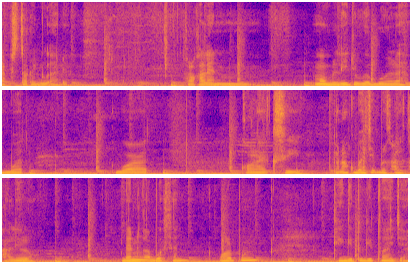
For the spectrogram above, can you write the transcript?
App Store juga ada. Kalau kalian mau beli juga boleh buat buat koleksi. Karena aku baca berkali-kali loh. Dan nggak bosan walaupun kayak gitu-gitu aja.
